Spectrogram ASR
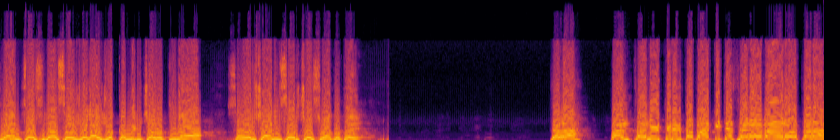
त्यांचं सुद्धा संयोजक आयोजक कमिटीच्या वतीनं सहर्ष आणि सरचे स्वागत आहे. चला. पंचाव्यतिरिक्त बाकीचे सगळे बाहेर व्हा चला.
